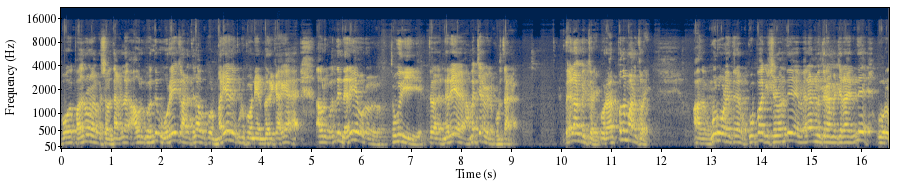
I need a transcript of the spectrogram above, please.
போக பதினோராவது வருஷம் வந்தாங்கல்ல அவருக்கு வந்து ஒரே காலத்தில் அவருக்கு ஒரு மரியாதை கொடுக்க வேண்டும் என்பதற்காக அவருக்கு வந்து நிறைய ஒரு தொகுதி த- நிறைய அமைச்சரவையில் கொடுத்தாங்க. வேளாண்மைத்துறை ஒரு அற்புதமான துறை. அந்த ஊர்வலத்தில் குப்பா கிருஷ்ணன் வந்து வேளாண்மைத்துறை அமைச்சராக இருந்து ஒரு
